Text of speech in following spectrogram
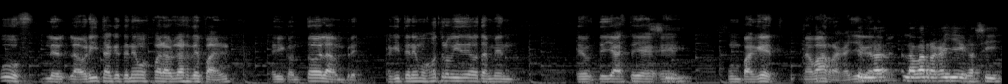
uf, la horita que tenemos para hablar de pan, ahí con todo el hambre. Aquí tenemos otro video también de, ya este eh, un baguette, la barra gallega. La, barra gallega, sí.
